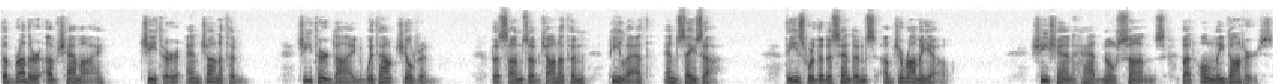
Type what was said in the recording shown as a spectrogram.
the brother of Shammai, Jether and Jonathan. Jether died without children. The sons of Jonathan, Peleth and Zazah. These were the descendants of Jerahmeel. Sheshan had no sons, but only daughters.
